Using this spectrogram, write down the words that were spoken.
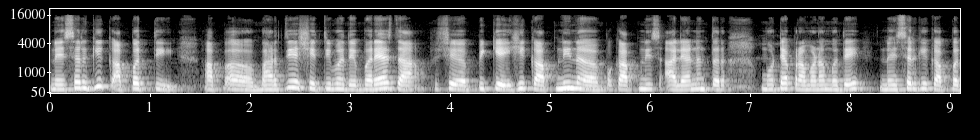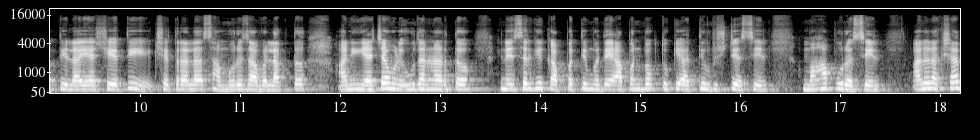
नैसर्गिक आपत्ती आप भारतीय शेतीमध्ये बऱ्याचदा शे पिके ही कापणी न कापणीस आल्यानंतर मोठ्या प्रमाणामध्ये नैसर्गिक आपत्तीला या शेती क्षेत्राला सामोरं जावं लागतं. आणि याच्यामुळे उदाहरणार्थ नैसर्गिक आपत्तीमध्ये आपण बघतो की अतिवृष्टी असेल महापूर असेल आलं लक्षात?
